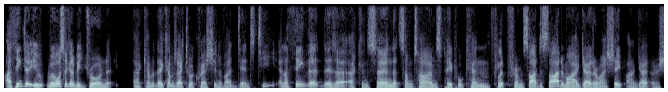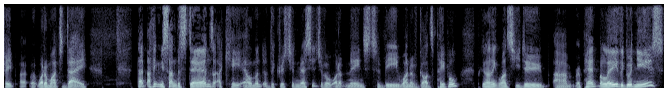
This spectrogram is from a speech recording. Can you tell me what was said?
I think that you, we're also going to be drawn. Uh, come, that comes back to a question of identity, and I think that there's a, a, concern that sometimes people can flip from side to side. Am I a goat or am I a sheep? I'm a goat or a sheep. Uh, what am I today? That I think misunderstands a key element of the Christian message of what it means to be one of God's people. Because I think once you do um, repent, believe the good news,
